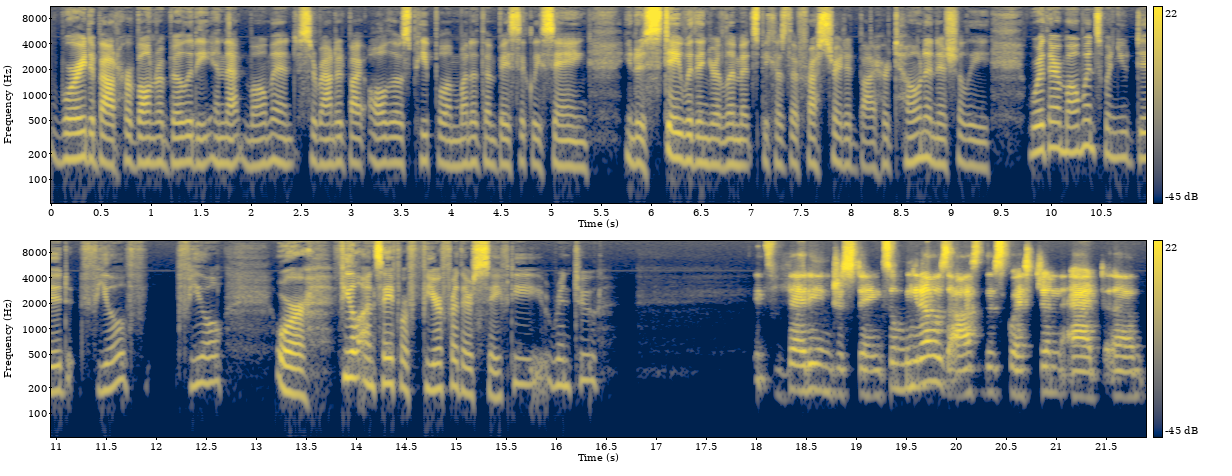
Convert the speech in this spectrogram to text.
worried about her vulnerability in that moment, surrounded by all those people. And one of them basically saying, you know, to stay within your limits because they're frustrated by her tone initially. Were there moments when you did feel, feel, or feel unsafe or fear for their safety, Rintu? It's very interesting. So Meera was asked this question at um,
